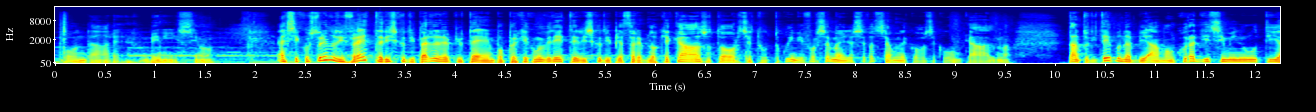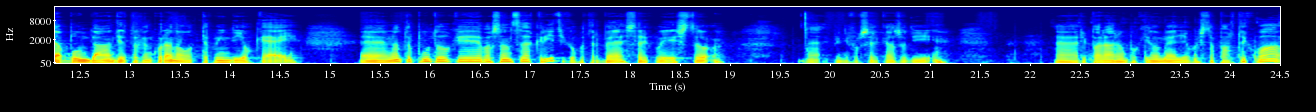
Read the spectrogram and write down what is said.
può andare benissimo. Eh sì, costruendo di fretta rischio di perdere più tempo perché come vedete rischio di piazzare blocchi a caso, torce e tutto. Quindi forse è meglio se facciamo le cose con calma. Tanto di tempo ne abbiamo, ancora 10 minuti abbondanti, dato che è ancora notte, quindi ok. Eh, un altro punto che è abbastanza critico potrebbe essere questo. Eh, quindi forse è il caso di eh, riparare un pochino meglio questa parte qua.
